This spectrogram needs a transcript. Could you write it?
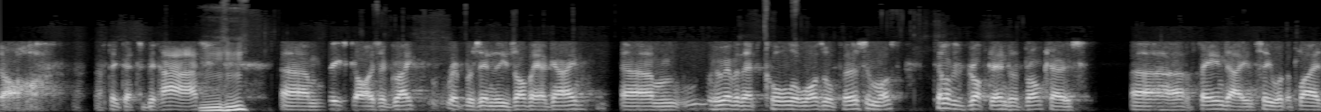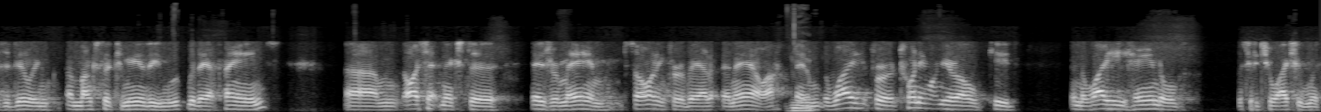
Oh, I think that's a bit harsh. Mm-hmm. Um, these guys are great representatives of our game. Um, whoever that caller was or person was, tell them to drop down to the Broncos uh, fan day and see what the players are doing amongst the community w- with our fans. Um, I sat next to Ezra Mam signing for about an hour, and the way for a 21 year old kid, and the way he handled the situation with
